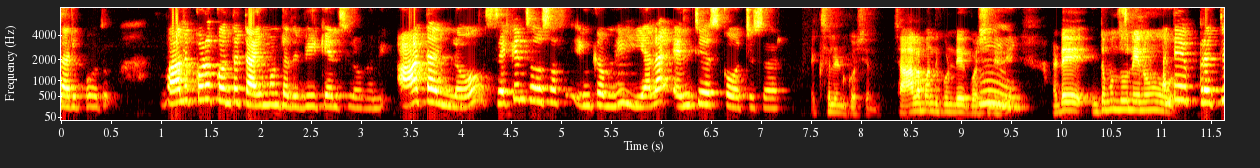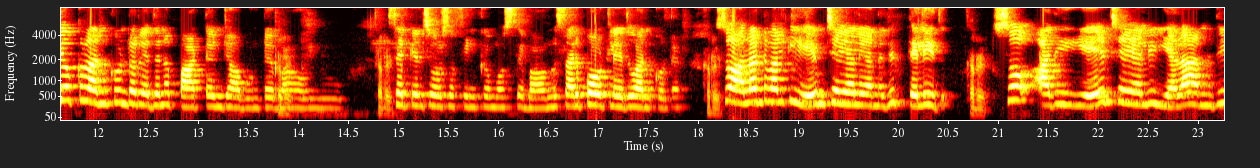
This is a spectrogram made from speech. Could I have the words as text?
సరిపోదు. వాళ్ళకి కూడా కొంత టైం ఉంటుంది వీకెండ్స్లో కానీ ఆ టైంలో సెకండ్ సోర్స్ ఆఫ్ ఇన్కమ్ని ఎలా ఎండ్ చేసుకోవచ్చు సార్ ఎక్సలెంట్ క్వశ్చన్ చాలా మందికి ఉండే క్వశ్చన్ ఇది. అంటే ఇంతకుముందు నేను అంటే ప్రతి ఒక్కరు అనుకుంటారు ఏదైనా పార్ట్ టైం జాబ్ ఉంటే. బాగుండు సెకండ్ సోర్స్ ఆఫ్ ఇన్కమ్ వస్తే బాగుండు సరిపోవట్లేదు అనుకుంటారు. సో అలాంటి వాళ్ళకి ఏం చేయాలి అనేది తెలియదు సో అది ఏం చేయాలి ఎలా అన్నది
